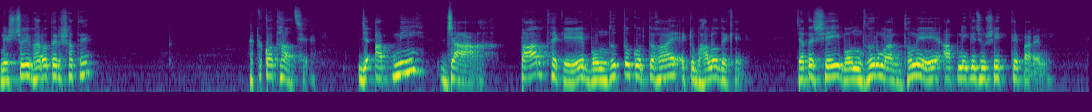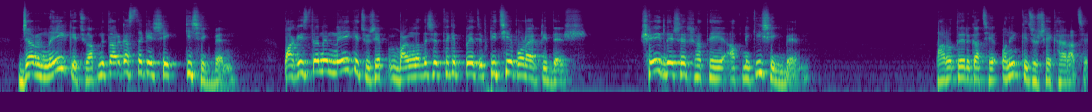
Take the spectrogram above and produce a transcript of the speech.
নিশ্চয়ই ভারতের সাথে। একটা কথা আছে যে আপনি যা তার থেকে বন্ধুত্ব করতে হয় একটু ভালো দেখে, যাতে সেই বন্ধুর মাধ্যমে আপনি কিছু শিখতে পারেন। যার নেই কিছু, আপনি তার কাছ থেকে কি শিখবেন? পাকিস্তানের নেই কিছু, সে বাংলাদেশের থেকে পিছিয়ে পড়া একটি দেশ। সেই দেশের সাথে আপনি কি শিখবেন? ভারতের কাছে অনেক কিছু শেখার আছে।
